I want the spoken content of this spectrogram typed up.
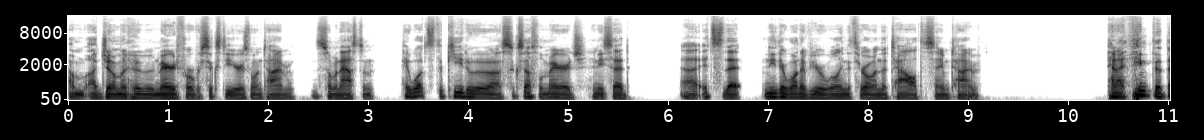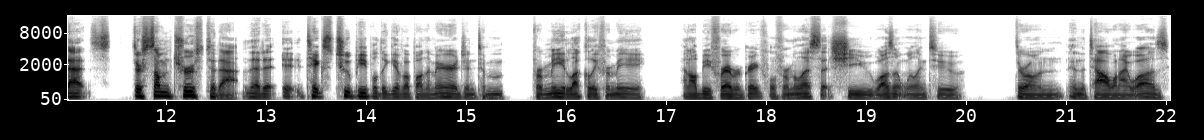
Um, a gentleman who had been married for over 60 years one time, someone asked him, Hey, what's the key to a successful marriage? And he said, uh, It's that neither one of you are willing to throw in the towel at the same time. And I think that that's, there's some truth to that, that it, it takes two people to give up on the marriage. And to, for me, luckily for me, and I'll be forever grateful for Melissa that she wasn't willing to throw in, in the towel when I was,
